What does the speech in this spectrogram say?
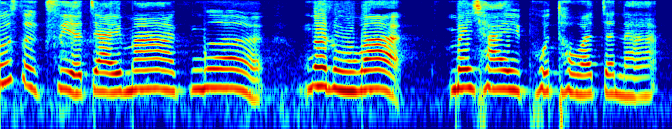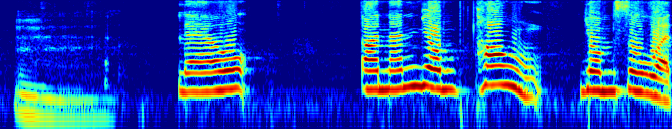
รู้สึกเสียใจมากเมื่อเมื่อรู้ว่าไม่ใช่พุทธวจนะอืมแล้วตอนนั้นโยมท่องโยมสวด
